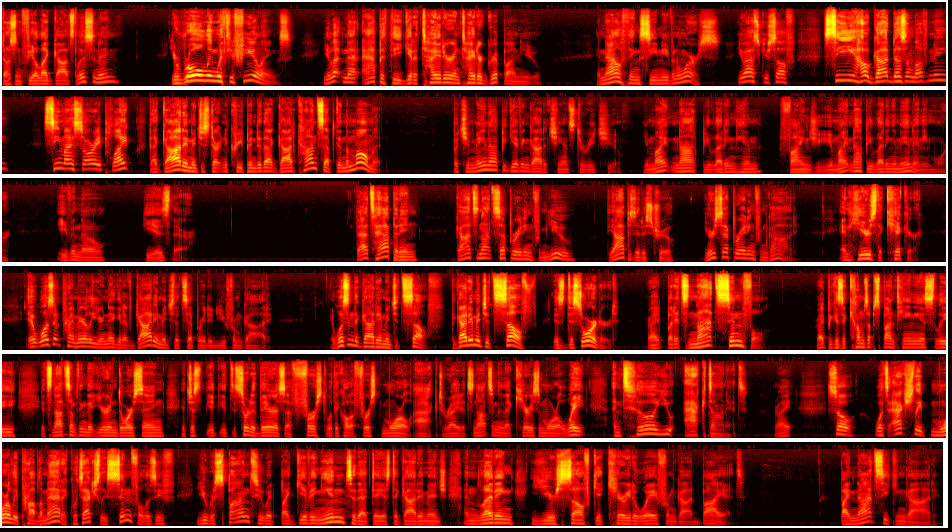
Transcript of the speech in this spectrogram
Doesn't feel like God's listening. You're rolling with your feelings. You're letting that apathy get a tighter and tighter grip on you. And now things seem even worse. You ask yourself, see how God doesn't love me? See my sorry plight? That God image is starting to creep into that God concept in the moment. But you may not be giving God a chance to reach you. You might not be letting Him find you. You might not be letting Him in anymore, even though He is there. That's happening. God's not separating from you. The opposite is true. You're separating from God. And here's the kicker it wasn't primarily your negative God image that separated you from God, it wasn't the God image itself. The God image itself is disordered, right? But it's not sinful, right? Because it comes up spontaneously. It's not something that you're endorsing. It just it, it's sort of there as a first what they call a first moral act, right? It's not something that carries a moral weight until you act on it, right? So what's actually morally problematic, what's actually sinful is if you respond to it by giving in to that deistic God image and letting yourself get carried away from God by it. By not seeking God,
